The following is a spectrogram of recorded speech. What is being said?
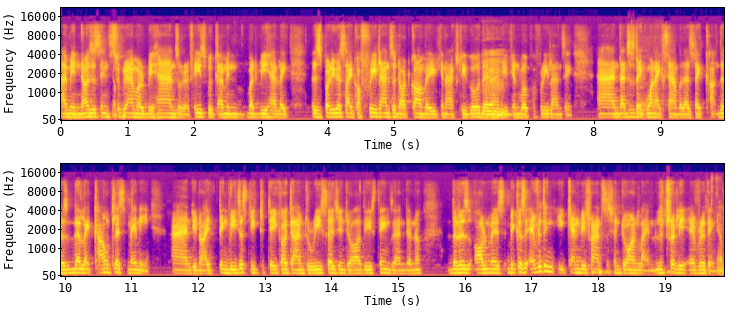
I mean not just instagram or behance or facebook i mean but we have like this particular site called freelancer.com where you can actually go there mm. and you can work for freelancing. And that's just like one example. That's like there's there are like countless many and you know i think we just need to take our time to research into all these things and you know there is always because everything can be transitioned to online literally everything yep.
